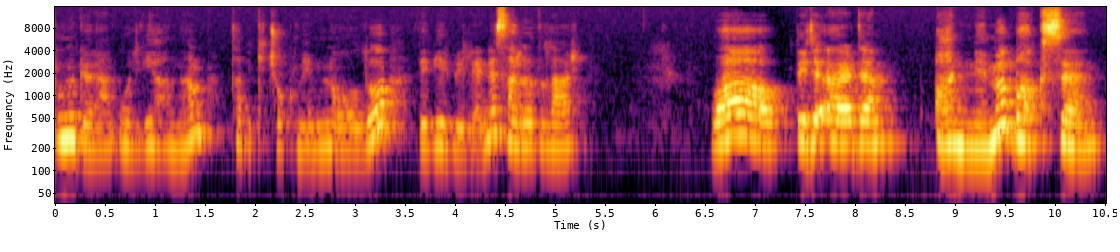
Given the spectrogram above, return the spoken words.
Bunu gören Ulvi Hanım tabii ki çok memnun oldu ve birbirlerine sarıldılar. Wow dedi Erdem. Anneme bak sen.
